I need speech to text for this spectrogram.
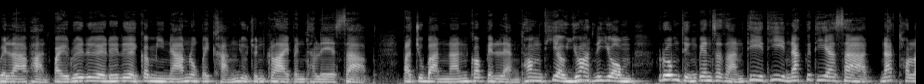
เวลาผ่านไปเรื่อยๆเรื่อยๆก็มีน้ำลงไปขังอยู่จนกลายเป็นทะเลสาบ ปัจจุบันนั้นก็เป็นแหล่งท่องเที่ยวยอดนิยม รวมถึงเป็นสถานที่ที่นักวิทยาศาสตร์ นักธร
